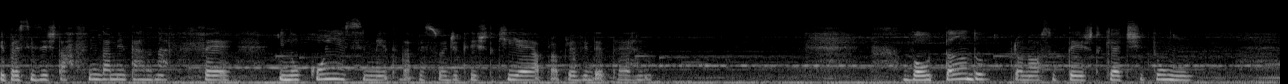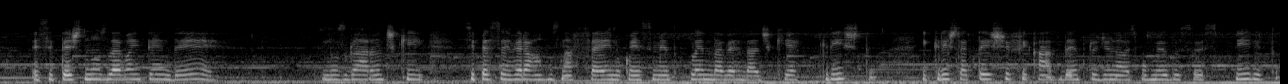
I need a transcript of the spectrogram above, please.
eu preciso estar fundamentada na fé e no conhecimento da pessoa de Cristo, que é a própria vida eterna. Voltando para o nosso texto, que é Tito 1. Esse texto nos leva a entender, nos garante que se perseverarmos na fé e no conhecimento pleno da verdade que é Cristo, e Cristo é testificado dentro de nós por meio do seu Espírito,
